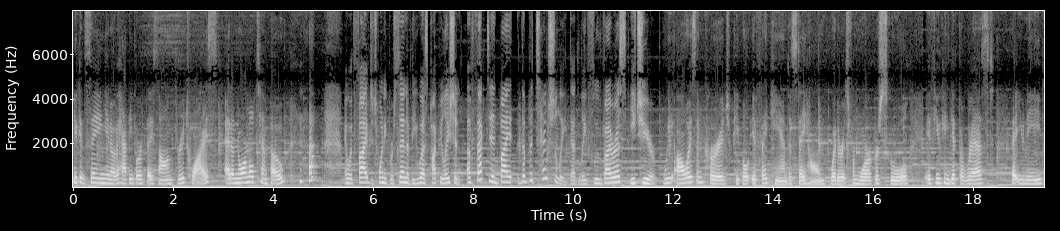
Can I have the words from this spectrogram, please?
You can sing, you know, the happy birthday song through twice at a normal tempo. and with 5 to 20 percent of the U.S. population affected by the potentially deadly flu virus each year. We always encourage people, if they can, to stay home, whether it's from work or school. If you can get the rest that you need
